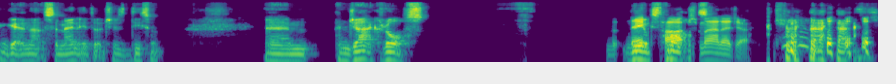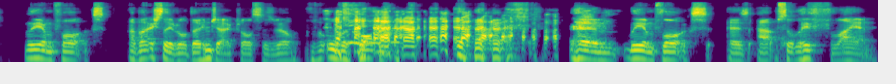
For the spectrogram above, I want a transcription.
and getting that cemented, which is decent. Um, and Jack Ross, next Hearts manager, Liam Fox. I've actually rolled down Jack Ross as well. um, Liam Fox is absolutely flying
